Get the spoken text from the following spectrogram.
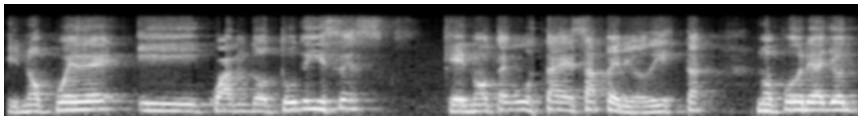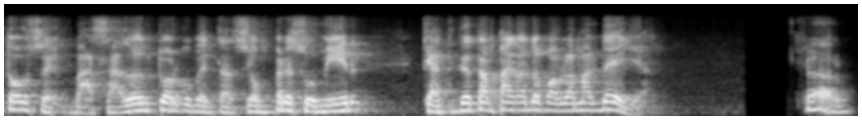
y no puede, y cuando tú dices que no te gusta esa periodista, no podría yo entonces, basado en tu argumentación, presumir que a ti te están pagando para hablar mal de ella. Claro.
